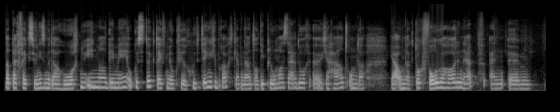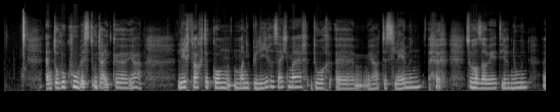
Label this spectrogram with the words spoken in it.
dat perfectionisme, dat hoort nu eenmaal bij mij ook een stuk. Dat heeft mij ook veel goede dingen gebracht. Ik heb een aantal diploma's daardoor uh, gehaald, omdat, ja, omdat ik toch volgehouden heb. En, um, en toch ook goed wist hoe dat ik uh, ja, leerkrachten kon manipuleren, zeg maar, door um, ja, te slijmen, zoals dat wij het hier noemen. Uh,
